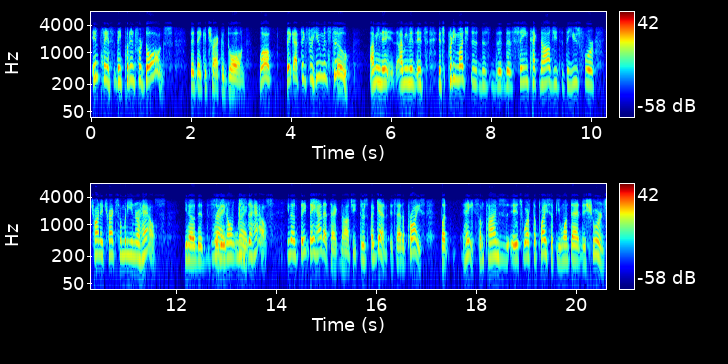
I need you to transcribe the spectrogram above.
implants that they put in for dogs that they could track a dog. Well, they got things for humans too. I mean, it, I mean, it, it's it's pretty much the, the the same technology that they use for trying to track somebody in their house. You know, that, so right, they don't leave right. the house. You know, they they have that technology. There's again, it's at a price, but hey, sometimes it's worth the price if you want that assurance.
